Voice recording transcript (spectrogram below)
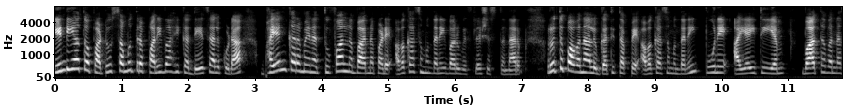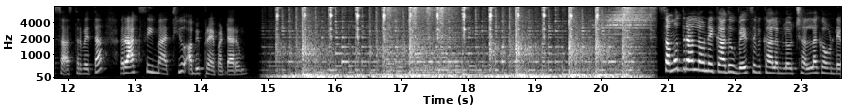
ఇండియాతో పాటు సముద్ర పరివాహిక దేశాలు కూడా భయంకరమైన తుఫాన్ల బారిన పడే అవకాశం ఉందని వారు విశ్లేషిస్తున్నారు. ఋతుపవనాలు గతి తప్పే అవకాశం ఉందని పూణే ఐఐటిఎం వాతావరణ శాస్త్రవేత్త రాక్సీ మాథ్యూ అభిప్రాయపడ్డారు. సముద్రాల్లోనే కాదు వేసవి కాలంలో చల్లగా ఉండే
